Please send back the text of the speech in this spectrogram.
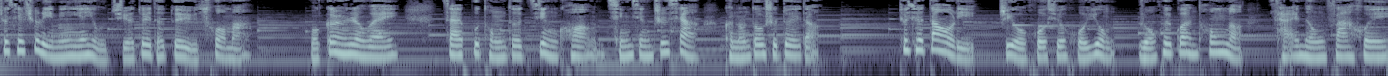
这些至理名言有绝对的对与错吗？我个人认为，在不同的境况情形之下，可能都是对的。这些道理只有活学活用、融会贯通了，才能发挥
